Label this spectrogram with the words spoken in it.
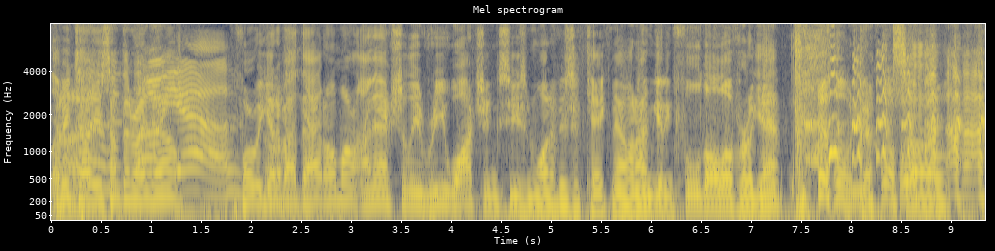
let me tell you something right now. Oh, yeah. Before we get about that, Omar, I'm actually rewatching season one of Is It Cake now, and I'm getting fooled all over again. oh no! So uh,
